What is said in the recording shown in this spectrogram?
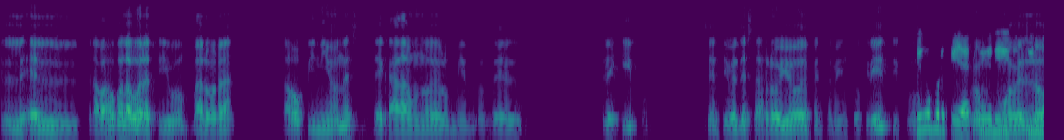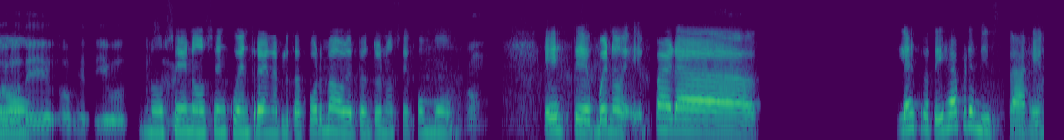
El, trabajo colaborativo valora las opiniones de cada uno de los miembros del, equipo. Incentiva el desarrollo de pensamiento crítico. Digo porque ya promueve el logro de objetivos. No sé, no se encuentra en la plataforma o de pronto no sé cómo. ¿Cómo? Este, bueno, eh, para la estrategia de aprendizaje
